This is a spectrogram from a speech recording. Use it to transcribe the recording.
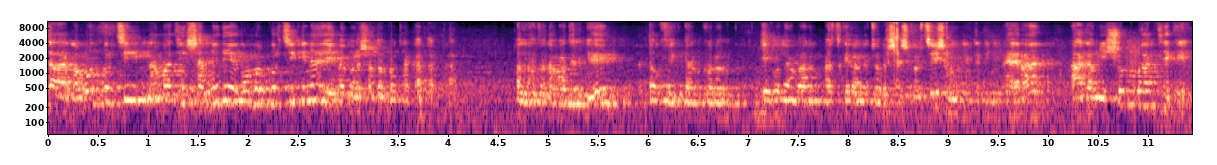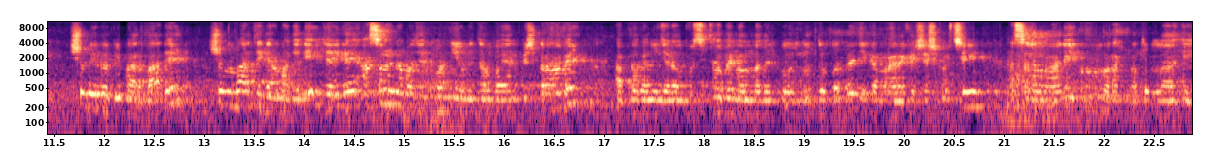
যারা গমন করছি, নামাজের সামনে দিয়ে গমন করছি কিনা, এই ব্যাপারে সতর্ক থাকা দরকার। আল্লাহ তালা আমাদেরকে তৌফিক দান করুন। এই বলে আমার আজকের আলোচনা শেষ করছি সম্মানিত তিনি ভাইরা আগামী সোমবার থেকে, শনি, রবিবার বাদে, সোমবার থেকে আমাদের এই জায়গায় আসলে নামাজের পর নিয়মিত বয়ান পেশ করা হবে। আপনারা নিজেরা উপস্থিত হবেন, অন্যদেরকে উদ্বুদ্ধ করবেন, এই কামনা রেখে শেষ করছি। আসসালামু আলাইকুম রহমতুল্লাহি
